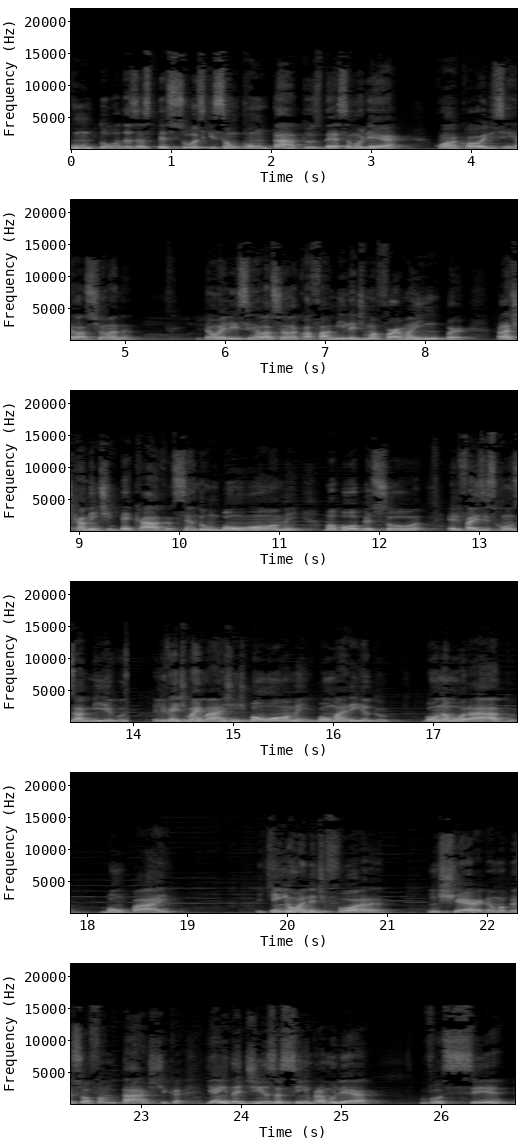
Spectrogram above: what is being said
com todas as pessoas que são contatos dessa mulher com a qual ele se relaciona. Então ele se relaciona com a família de uma forma ímpar, praticamente impecável, sendo um bom homem, uma boa pessoa. Ele faz isso com os amigos, ele vende uma imagem de bom homem, bom marido, bom namorado, bom pai. E quem olha de fora enxerga uma pessoa fantástica e ainda diz assim para a mulher: Você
